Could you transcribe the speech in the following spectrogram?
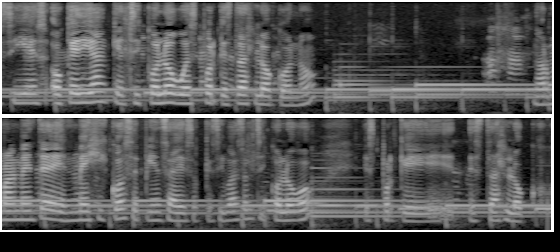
Así es, o que digan que el psicólogo es porque estás loco, ¿no? Ajá. Normalmente en México se piensa eso, que si vas al psicólogo es porque estás loco.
